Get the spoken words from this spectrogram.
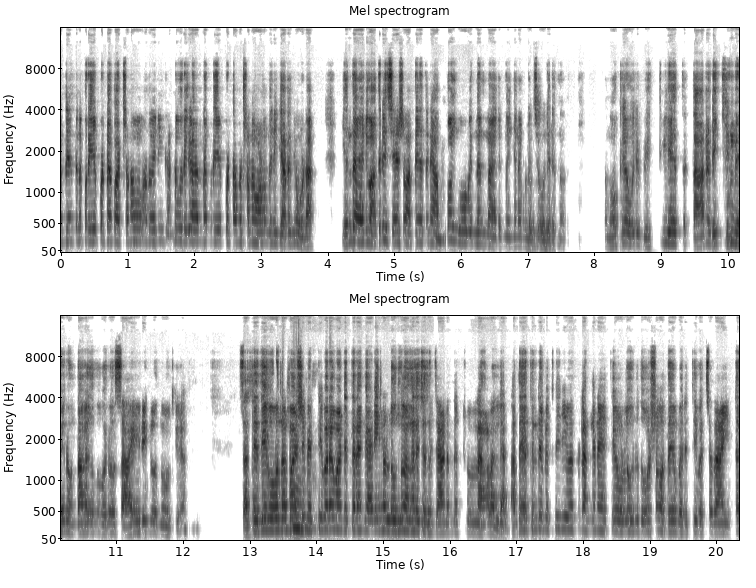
അദ്ദേഹത്തിന് പ്രിയപ്പെട്ട ഭക്ഷണമോ അതോ ഇനി കണ്ണൂരുകാരുടെ പ്രിയപ്പെട്ട ഭക്ഷണമാണെന്ന് എനിക്ക് അറിഞ്ഞുകൂടാ. എന്തായാലും അതിനുശേഷം അദ്ദേഹത്തിന് അപ്പം ഗോവിന്ദൻ എന്നായിരുന്നു ഇങ്ങനെ വിളിച്ചുകൊണ്ടിരുന്നത്. നോക്കുക ഒരു വ്യക്തിയെ താറടിക്കുന്നതിന് ഉണ്ടാകുന്ന ഓരോ സാഹചര്യങ്ങൾ നോക്കുക. സത്യത്തിൽ ഗോവിന്ദൻ മാഷി വ്യക്തിപരമായിട്ട് ഇത്തരം കാര്യങ്ങളിലൊന്നും അങ്ങനെ ചെന്ന് ചാടുന്നിട്ടുള്ള ആളല്ല. അദ്ദേഹത്തിന്റെ വ്യക്തി ജീവിതത്തിൽ അങ്ങനെയൊക്കെയുള്ള ഒരു ദോഷം അദ്ദേഹം വരുത്തി വെച്ചതായിട്ട്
